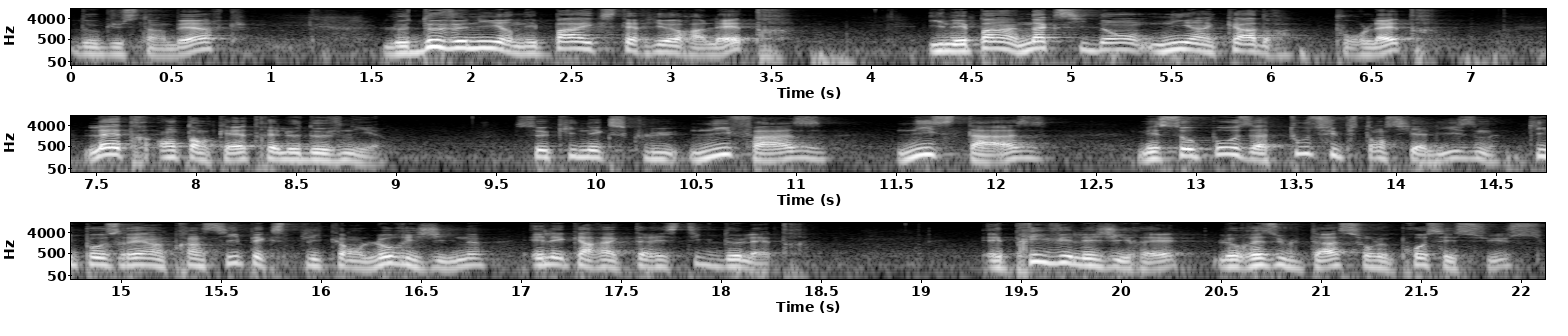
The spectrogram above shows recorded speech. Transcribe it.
d'Augustin Berck, le devenir n'est pas extérieur à l'être, il n'est pas un accident ni un cadre pour l'être, l'être en tant qu'être est le devenir, ce qui n'exclut ni phase, ni stase, mais s'oppose à tout substantialisme qui poserait un principe expliquant l'origine et les caractéristiques de l'être, et privilégierait le résultat sur le processus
